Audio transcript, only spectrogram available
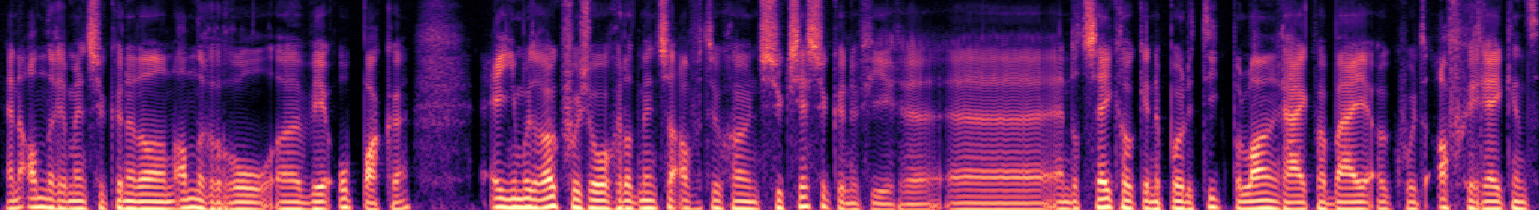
En andere mensen kunnen dan een andere rol uh, weer oppakken. En je moet er ook voor zorgen dat mensen af en toe gewoon successen kunnen vieren. En dat is zeker ook in de politiek belangrijk, waarbij je ook wordt afgerekend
